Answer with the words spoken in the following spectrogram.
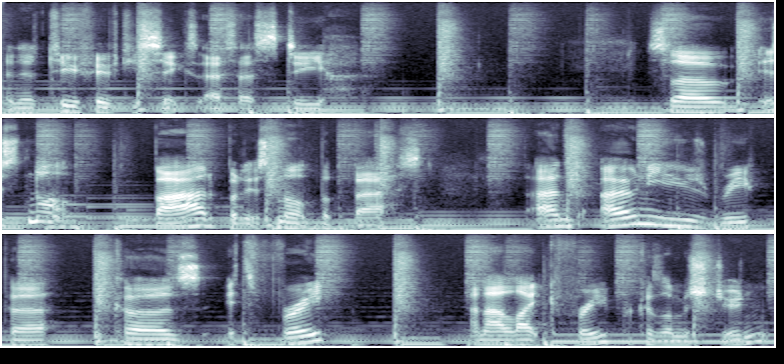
and a 256 SSD. So it's not bad, but it's not the best. And I only use Reaper because it's free, and I like free because I'm a student.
